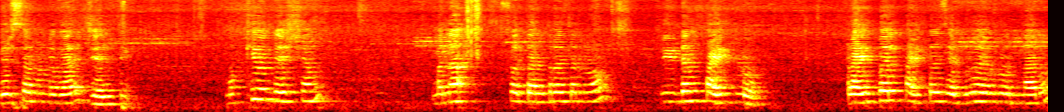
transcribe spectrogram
బిర్సా ముండ గారి జయంతి. ముఖ్య ఉద్దేశం మన స్వతంత్రతలో ఫ్రీడమ్ ఫైట్లో ట్రైబల్ ఫైటర్స్ ఎవరు ఎవరు ఉన్నారు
